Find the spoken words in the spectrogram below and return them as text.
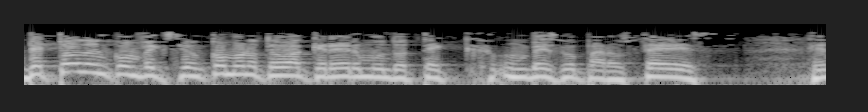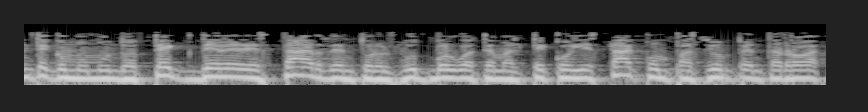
de todo en confección. ¿Cómo no te va a querer Mundo Tech? Un beso para ustedes. Gente como Mundo Tech debe de estar dentro del fútbol guatemalteco y está con Pasión Pentarroja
